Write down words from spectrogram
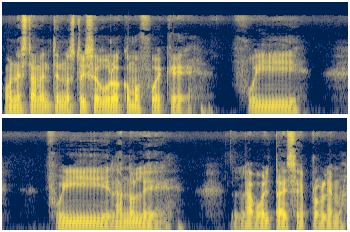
honestamente no estoy seguro cómo fue que fui fui dándole la vuelta a ese problema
